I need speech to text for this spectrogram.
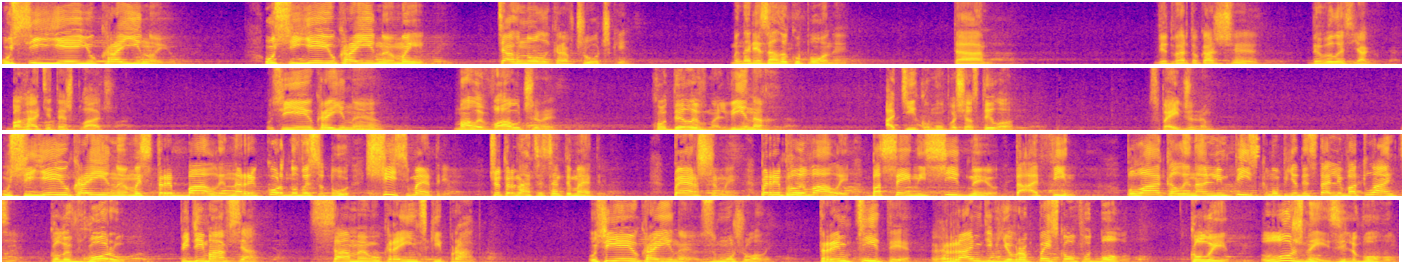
усією країною. Усією країною ми тягнули кравчучки, ми нарізали купони, Та, відверто кажучи, дивились, як багаті теж плачуть. Усією країною мали ваучери, ходили в Мальвінах, а ті, кому пощастило, з пейджером. Усією країною ми стрибали на рекордну висоту 6 метрів 14 сантиметрів. Першими перепливали басейни Сіднею та Афін. Плакали на олімпійському п'єдесталі в Атланті, коли вгору підіймався саме український прапор. Усією країною змушували тремтіти грандів європейського футболу, коли лужний зі Львову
